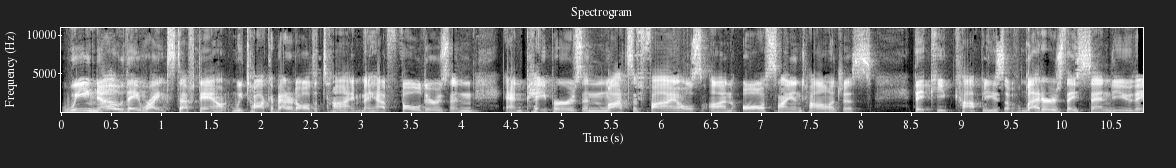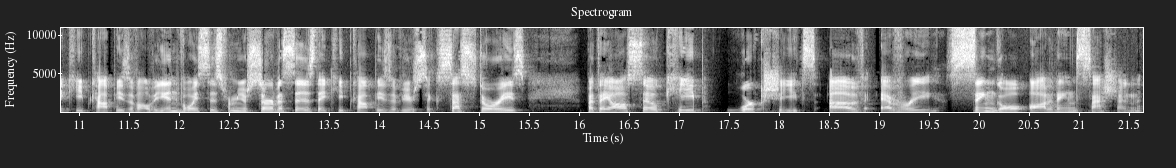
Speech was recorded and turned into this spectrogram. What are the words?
we know they write stuff down. We talk about it all the time. They have folders and, and papers and lots of files on all Scientologists. They keep copies of letters they send you. They keep copies of all the invoices from your services. They keep copies of your success stories. But they also keep worksheets of every single auditing session,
